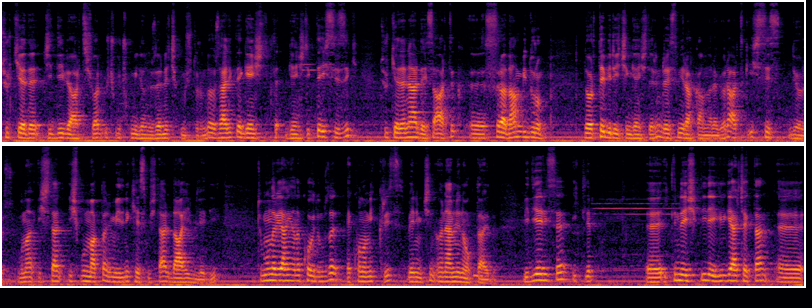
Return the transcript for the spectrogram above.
Türkiye'de ciddi bir artış var. 3,5 milyon üzerine çıkmış durumda. Özellikle gençlikte, gençlikte işsizlik Türkiye'de neredeyse artık e, sıradan bir durum. Dörtte biri için gençlerin resmi rakamlara göre artık işsiz diyoruz. Buna işten iş bulmaktan ümidini kesmişler dahil bile değil. Tüm bunları yan yana koyduğumuzda ekonomik kriz benim için önemli noktaydı. Bir diğer ise iklim. E, iklim değişikliği ile ilgili gerçekten e,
